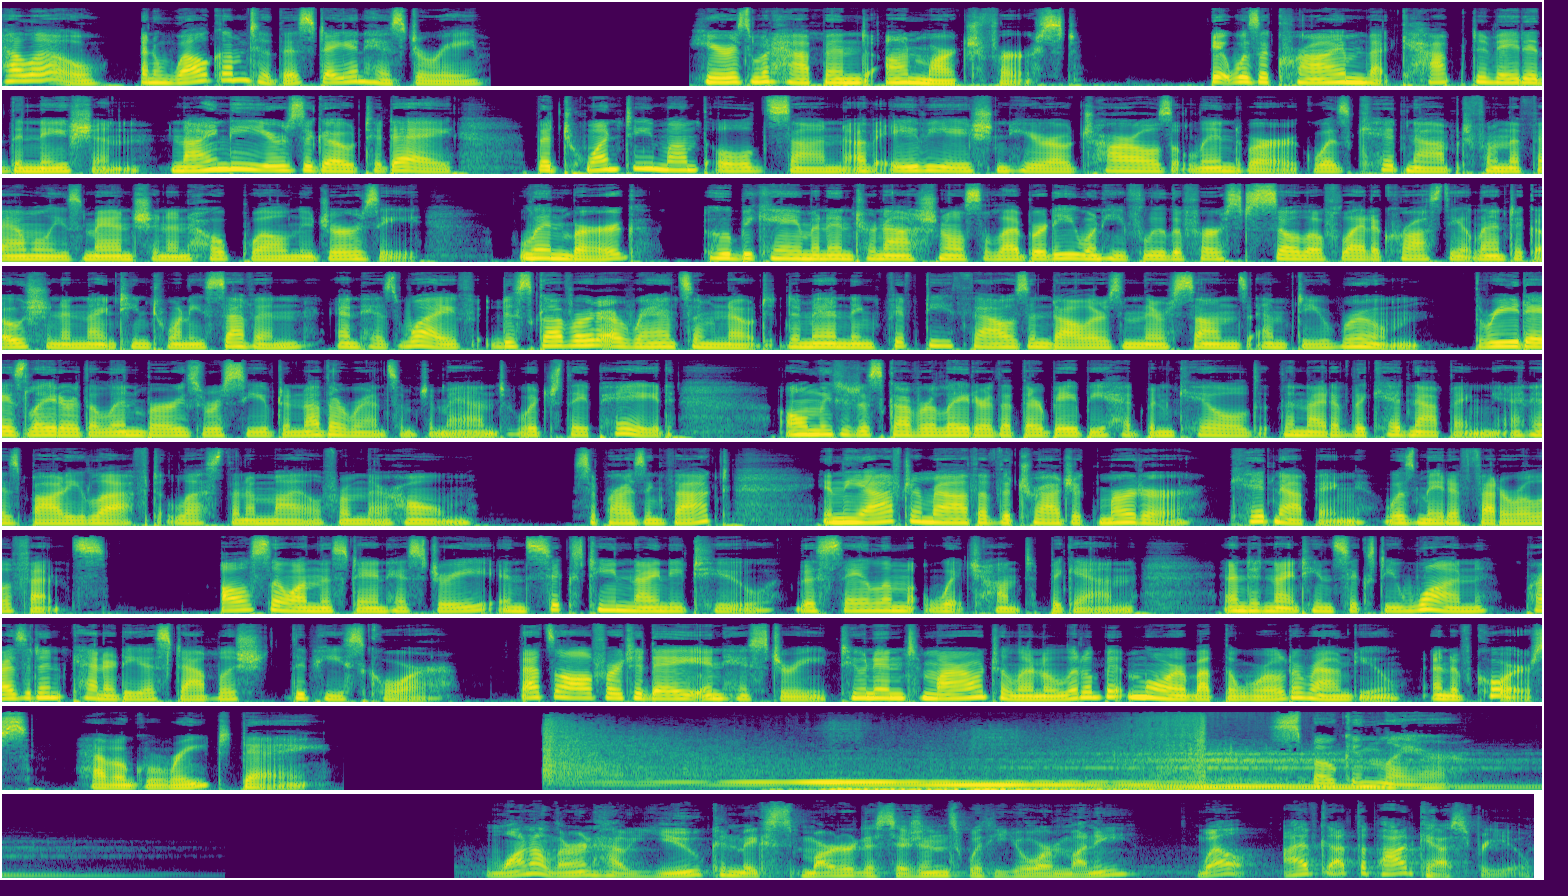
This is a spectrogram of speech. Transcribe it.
Hello, and welcome to This Day in History. Here's what happened on March 1st. It was a crime that captivated the nation. 90 years ago today, the 20 month old son of aviation hero Charles Lindbergh was kidnapped from the family's mansion in Hopewell, New Jersey. Lindbergh, who became an international celebrity when he flew the first solo flight across the Atlantic Ocean in 1927, and his wife discovered a ransom note demanding $50,000 in their son's empty room. Three days later, the Lindberghs received another ransom demand, which they paid, only to discover later that their baby had been killed the night of the kidnapping and his body left less than a mile from their home. Surprising fact in the aftermath of the tragic murder, kidnapping was made a federal offense. Also on this day in history, in 1692, the Salem witch hunt began, and in 1961, President Kennedy established the Peace Corps. That's all for today in history. Tune in tomorrow to learn a little bit more about the world around you, and of course, have a great day. Spoken Layer. Want to learn how you can make smarter decisions with your money? Well, I've got the podcast for you.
